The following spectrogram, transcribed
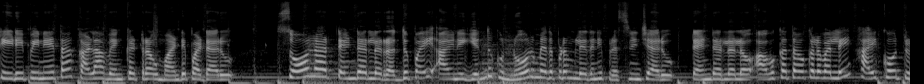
టీడీపీ నేత కళా వెంకట్రావు మండిపడ్డారు. సోలార్ టెండర్ల రద్దుపై ఆయన ఎందుకు నోరు మెదపడం లేదని ప్రశ్నించారు. టెండర్లలో అవకతవకల వల్లే హైకోర్టు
